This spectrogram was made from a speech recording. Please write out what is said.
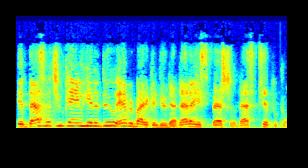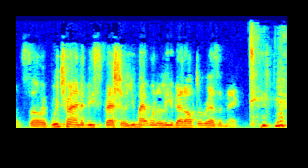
if that's what you came here to do, everybody can do that. That ain't special. That's typical. So if we're trying to be special, you might want to leave that off the resume.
